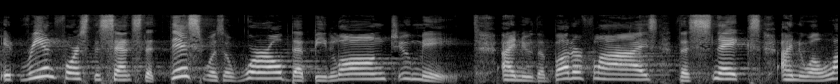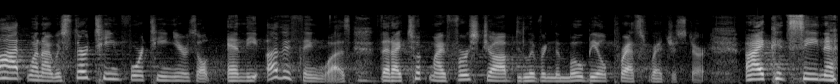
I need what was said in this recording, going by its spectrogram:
It reinforced the sense that this was a world that belonged to me. I knew the butterflies, the snakes. I knew a lot when I was 13, 14 years old. And the other thing was that I took my first job delivering the Mobile Press Register. I could see now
